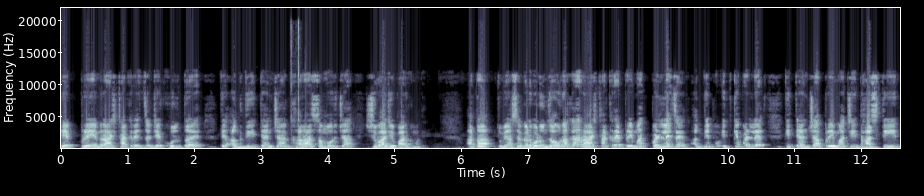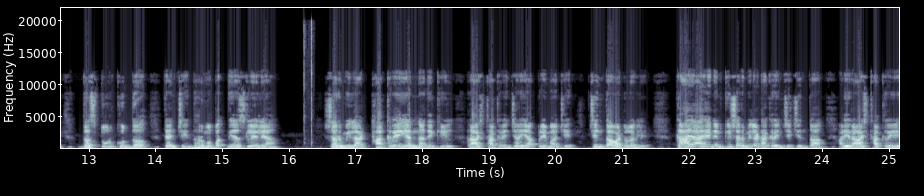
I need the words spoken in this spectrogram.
हे प्रेम राज ठाकरेंचं जे खुलतंय ते अगदी त्यांच्या घरासमोरच्या शिवाजी पार्कमध्ये. आता तुम्ही असं गडबडून जाऊ नका. राज ठाकरे प्रेमात पडलेच आहेत. अगदी इतके पडलेत की त्यांच्या प्रेमाची धास्ती दस्तूर खुद्द त्यांची धर्मपत्नी असलेल्या शर्मिला ठाकरे यांना देखील राज ठाकरेंच्या या प्रेमाची चिंता वाटू लागली. काय आहे नेमकी शर्मिला ठाकरेंची चिंता? आणि राज ठाकरे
